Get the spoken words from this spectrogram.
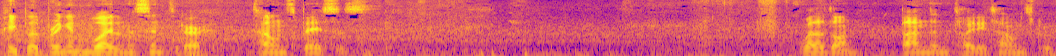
People bringing wildness into their town spaces. Well done, Bandon Tidy Towns Group.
